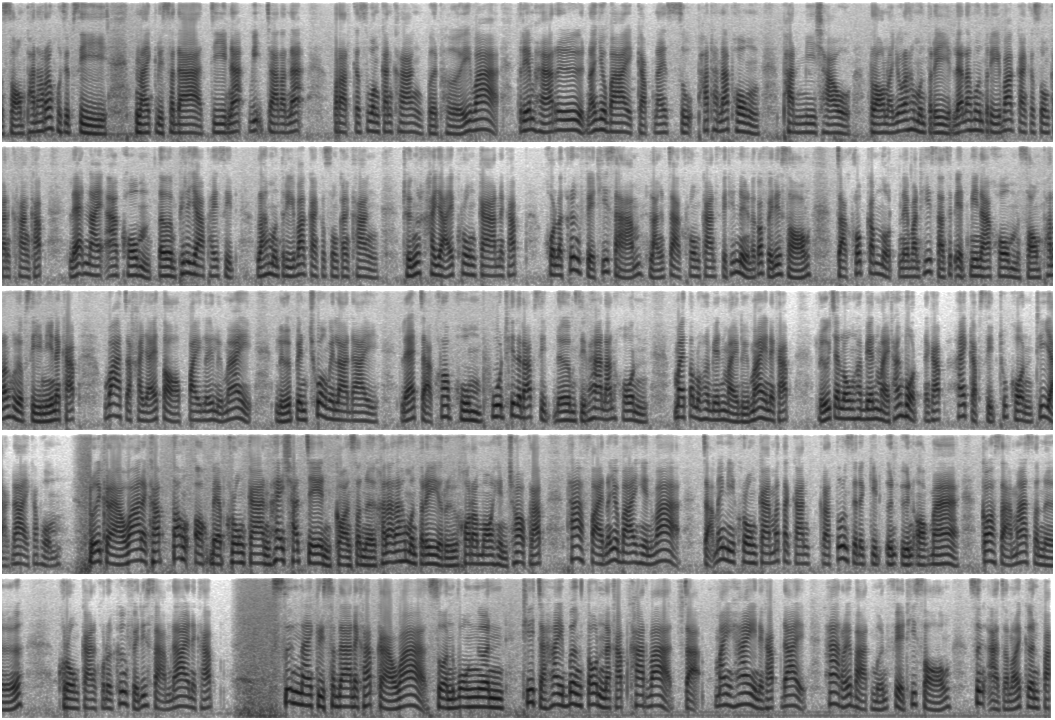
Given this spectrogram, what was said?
2564 นายกฤษดา จีนะวิจารณะ ปลัดกระทรวงการคลังเปิดเผยว่าเตรียมหารือนโยบายกับนายสุพัฒนพงศ์พันมีเชาวรองนายกรัฐมนตรี และรัฐมนตรีว่าการกระทรวงการคลังครับ และนายอาคม เติมพิทยาภัยศิษย์รัฐมนตรีว่าการกระทรวงการคลัง ถึงขยายโครงการนะครับ คนละครึ่งเฟสที่ 3 หลังจากโครงการเฟสที่ 1 แล้วก็เฟสที่ 2 จะครบกำหนดในวันที่ 31 มีนาคม 2564 นี้นะครับ ว่าจะขยายต่อไปเลยหรือไม่ หรือเป็นช่วงเวลาใด และจะครอบคลุมผู้ที่ได้รับสิทธิ์เดิม 15 ล้านคน ไม่ต้องลงทะเบียนใหม่หรือไม่นะครับหรือจะลงทะเบียนใหม่ทั้งหมดนะครับให้กับสิทธิ์ทุกคนที่อยากได้ครับผม โดยกล่าวว่านะครับต้องออกแบบโครงการให้ชัดเจนก่อนเสนอคณะรัฐมนตรี หรือคอรมอเห็นชอบครับ ถ้าฝ่ายนโยบายเห็นว่า จะไม่มีโครงการมาตรการกระตุ้นเศรษฐกิจอื่น ๆ ออกมา ก็สามารถเสนอโครงการคนละครึ่งเฟสที่ 3 ได้นะครับ ซึ่งนายกฤษดานะครับกล่าวว่าส่วนวงเงินที่จะให้เบื้องต้นนะครับคาดว่าจะไม่ให้นะครับได้ 500 บาทเหมือนเฟสที่ 2 ซึ่งอาจจะน้อยเกินไป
